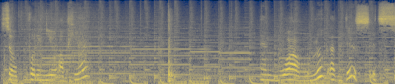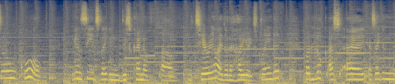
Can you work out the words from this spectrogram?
So putting you up here. And wow look at this. It's so cool. You can see it's like in this kind of uh, material. I don't know how you explained it but look as I as I can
